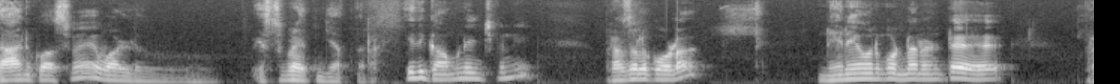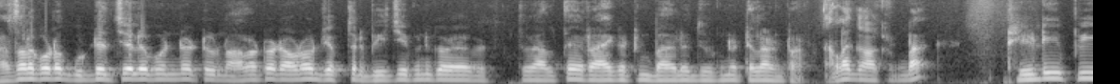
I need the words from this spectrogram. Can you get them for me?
దానికోసమే వాళ్ళు ఇష్ట ప్రయత్నం చేస్తున్నారు. ఇది గమనించుకుని ప్రజలు కూడా నేనేమనుకుంటున్నానంటే ప్రజలు కూడా గుడ్డె చేయలేబడినట్టు నాలోటో ఎవడో చెప్తారు బీజేపీని వెళ్తే రాయగట్టిన బావిలో దూకినట్టు ఇలా అంటారు. అలా కాకుండా టీడీపీ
